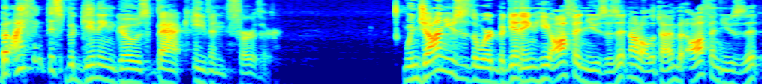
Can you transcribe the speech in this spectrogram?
But I think this beginning goes back even further. When John uses the word beginning, he often uses it, not all the time, but often uses it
